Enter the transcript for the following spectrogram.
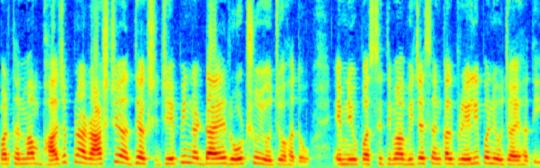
સમર્થનમાં ભાજપના રાષ્ટ્રીય અધ્યક્ષ જેપી નડ્ડાએ રોડ શો યોજ્યો હતો. એમની ઉપસ્થિતિમાં વિજય સંકલ્પ રેલી પણ યોજાઈ હતી.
